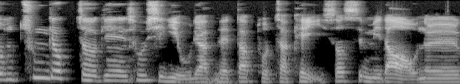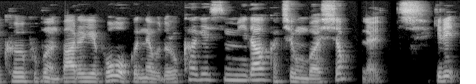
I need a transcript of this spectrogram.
좀 충격적인 소식이 우리 앞에 딱 도착해 있었습니다. 오늘 그 부분 빠르게 보고 끝내보도록 하겠습니다. 같이 공부하시죠. 렛츠 기릿.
